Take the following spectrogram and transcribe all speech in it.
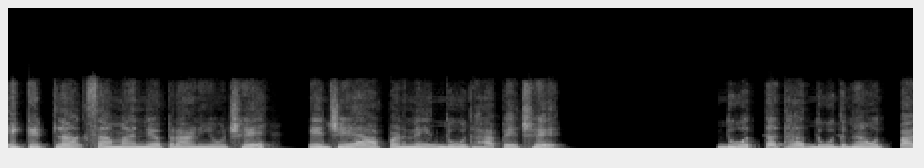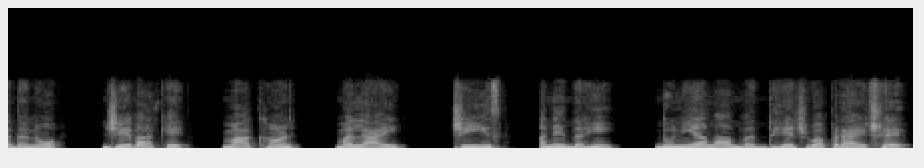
એ કેટલાક સામાન્ય પ્રાણીઓ છે કે જે આપણને દૂધ આપે છે. દૂધ તથા દૂધના ઉત્પાદનો જેવા કે માખણ, મલાઈ, ચીઝ અને દહીં દુનિયામાં બધે જ વપરાય છે.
